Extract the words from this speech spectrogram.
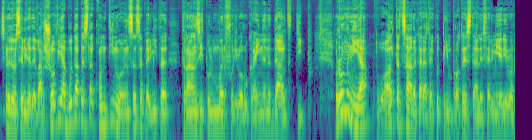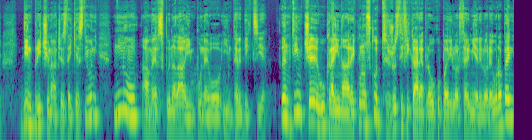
Spre deosebire de Varșovia, Budapesta continuă însă să permită tranzitul mărfurilor ucrainene de alt tip. România, o altă țară care a trecut prin proteste ale fermierilor din pricina acestei chestiuni, nu a mers până la a impune o interdicție. În timp ce Ucraina a recunoscut justificarea preocupărilor fermierilor europeni,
